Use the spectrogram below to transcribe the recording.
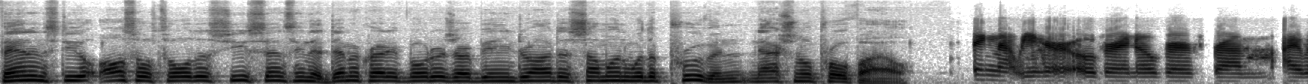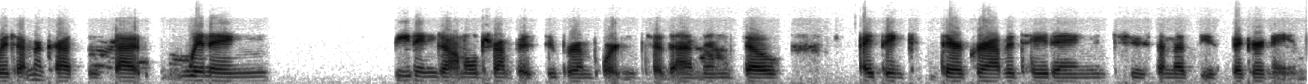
Pfannenstiel also told us she's sensing that Democratic voters are being drawn to someone with a proven national profile. Thing that we hear over and over from Iowa Democrats is that winning beating Donald Trump is super important to them. And so I think they're gravitating to some of these bigger names.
